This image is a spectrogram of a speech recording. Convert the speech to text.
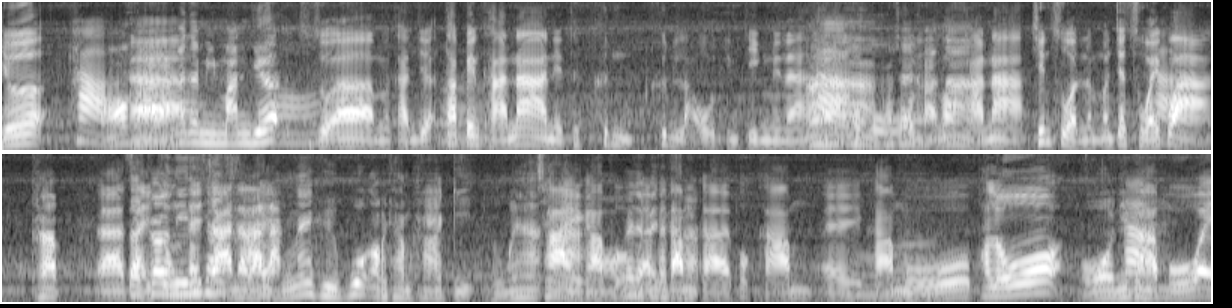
เยอะ ค่ะ อ๋อขาหลังก็จะมีมันเยอะอ๋อส่วนเออมันคันเยอะ ถ้าเป็นขาหน้าเนี่ยถ้าขึ้นขึ้นเหลาจริงๆเนี่ยนะอ่าโอ้โหเขาใช้ขาหน้า ขาหน้า ชิ้นส่วนมันจะสวยกว่าครับ อ่าแต่ใส่กรจงณีใส่ที่ใช้จานอะไรขาหลังนั่นคือพวกเอาไปทำคากิถูกไหมฮะใช่ครับผมก็จะแล้วเป็นจะทำขาพวกขาเอ่อขาหมูพะโล้โอ้นี่ขาเป็นหมูไอ้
